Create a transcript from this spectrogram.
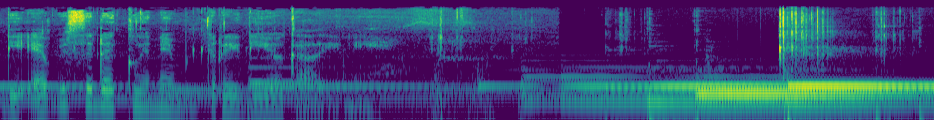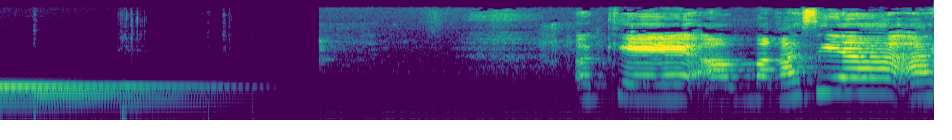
di episode Clinic Radio kali ini. Oke, um, makasih ya ah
